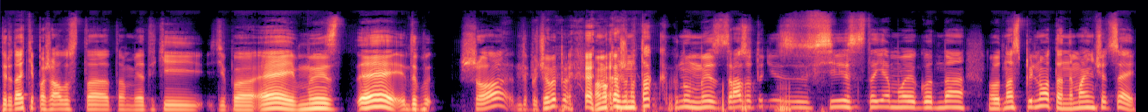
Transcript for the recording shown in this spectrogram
Передайте, пожалуйста, там я такий, типа, ей, ми ей, типу, що? Типу, чому ми Мама каже: ну так, ну ми зразу тоді всі стаємо як одна, ну, одна спільнота, немає нічого цей.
